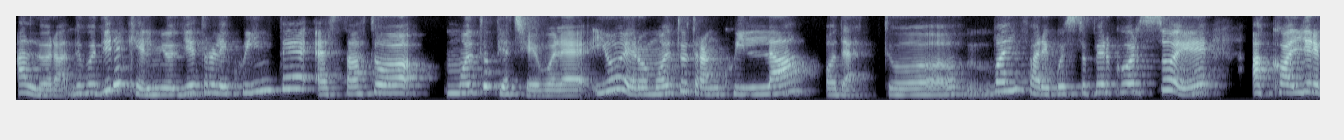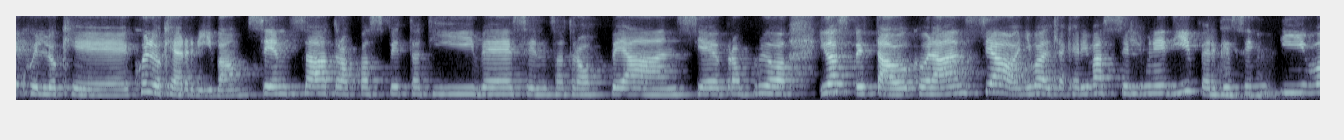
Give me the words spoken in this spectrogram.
Allora, devo dire che il mio dietro le quinte è stato molto piacevole. Io ero molto tranquilla, ho detto voglio fare questo percorso e accogliere quello che, quello che arriva, senza troppe aspettative, senza troppe ansie. Proprio io aspettavo con ansia ogni volta che arrivasse il lunedì perché sentivo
